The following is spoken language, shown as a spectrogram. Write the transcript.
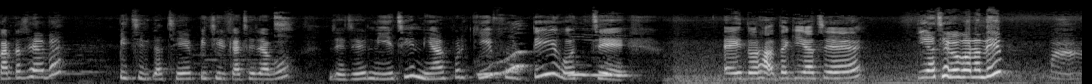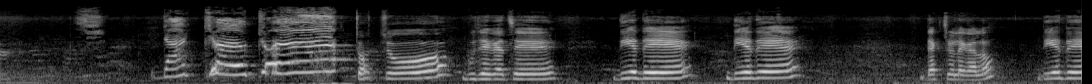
কার কাছে যাবে? পিচির কাছে পিচির কাছে যাব। যে যে নিয়েছি, নেওয়ার পর কি ফুর্তি হচ্ছে। এই তোর হাতে কি আছে? কি আছে গো গণদীপ? চচ্চ, বুঝে গেছে। দিয়ে দে দিয়ে দে। দেখ, চলে গেল। দিয়ে দে।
